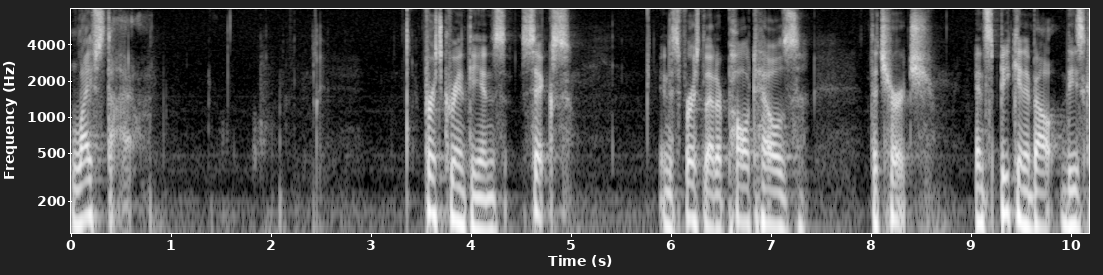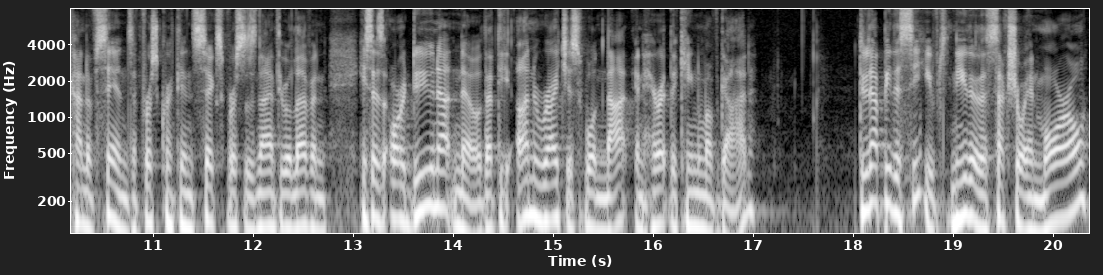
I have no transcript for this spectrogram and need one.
lifestyle. 1 Corinthians 6, in his first letter, Paul tells the church, and speaking about these kind of sins in 1 Corinthians 6, verses 9 through 11, he says, Or do you not know that the unrighteous will not inherit the kingdom of God? Do not be deceived. Neither the sexual immoral,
